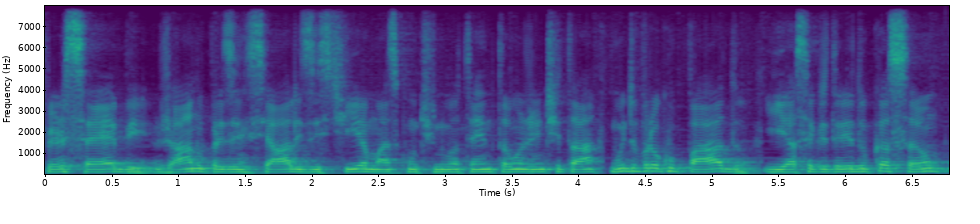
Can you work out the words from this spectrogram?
percebe já no presencial existia, mas continua tendo. Então a gente está muito preocupado e a Secretaria de Educação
